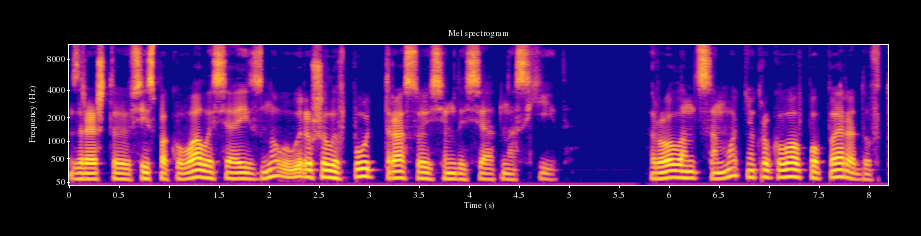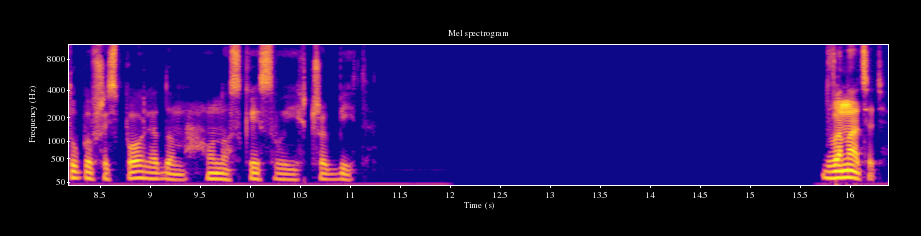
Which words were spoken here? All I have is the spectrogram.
Зрештою, всі спакувалися і знову вирушили в путь трасою 70 на схід. Роланд самотньо крокував попереду, втупившись поглядом у носки своїх чобіт. 12.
